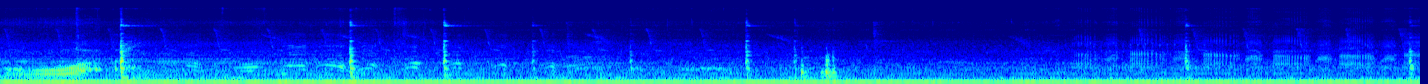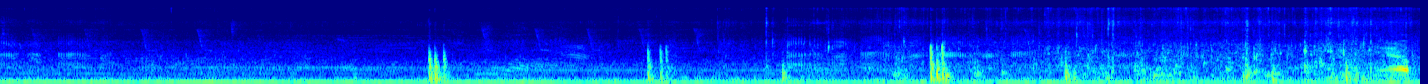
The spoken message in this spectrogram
โอ้ นี่ครับ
